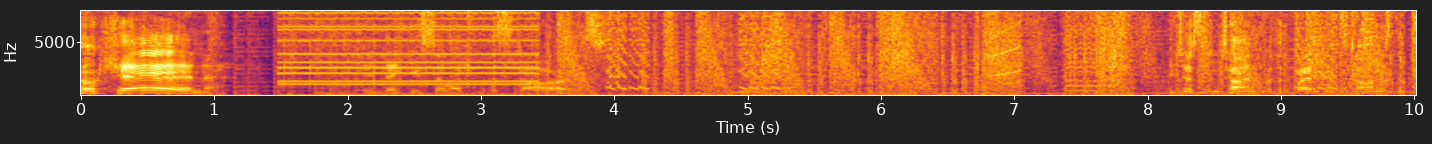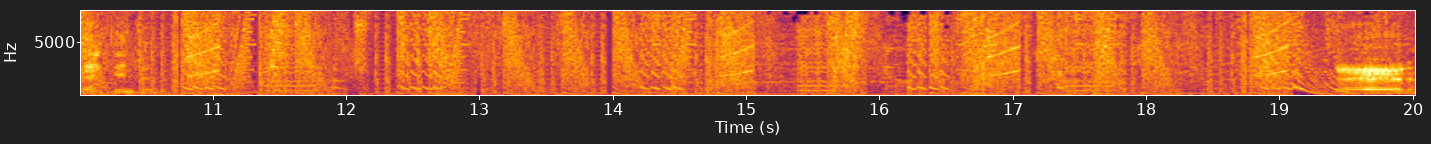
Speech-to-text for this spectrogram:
Yo, Ken! Dude, thank you so much for the stars. You're just in time for the fight against Thomas the Tank Engine. Ouch. Dead!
